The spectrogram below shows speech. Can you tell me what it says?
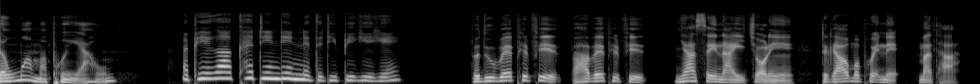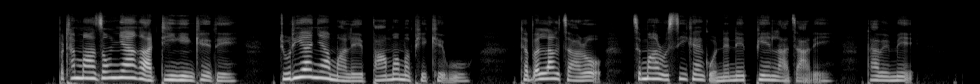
လုံးဝမဖွင့်ရဘူး။အဖေကခက်တင်းတင်းနဲ့တတိပြီးခဲ့ခဲ့ဘသူပဲဖြစ်ဖြစ်ဘာပဲဖြစ်ဖြစ်ညစိန်နာရီကြော်ရင်တကောက်မဖွင့်နဲ့မှတ်ထားပထမဆုံးညကတည်ငင်ခဲ့တယ်ဒုတိယညမှာလည်းဘာမှမဖြစ်ခဲ့ဘူးတပတ်လောက်ကြာတော့ကျမတို့စီကန်းကိုနည်းနည်းပြင်းလာကြတယ်ဒါပေမဲ့တ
